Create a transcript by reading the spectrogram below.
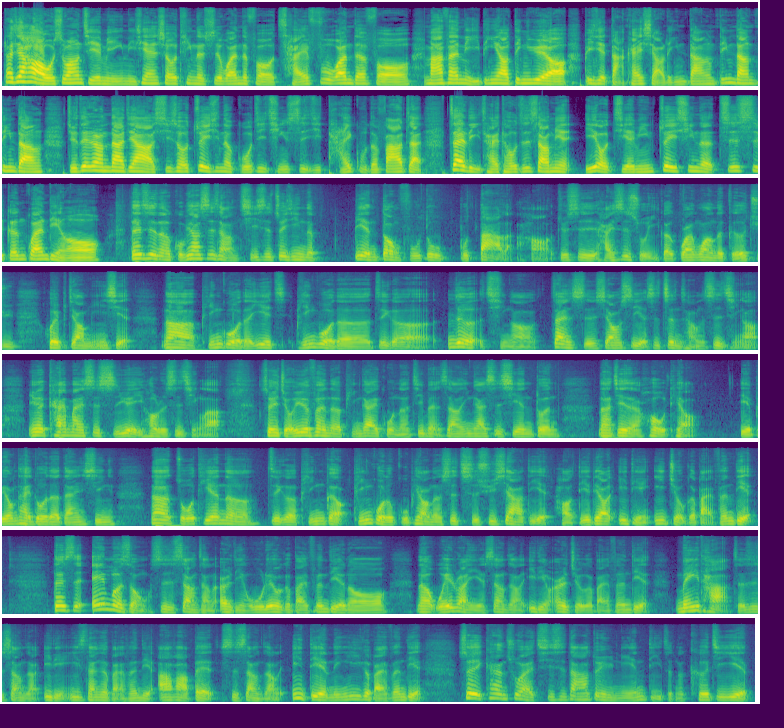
大家好，我是汪杰明。你现在收听的是 Wonderful 财富 Wonderful，麻烦你一定要订阅哦，并且打开小铃铛，叮当叮当，绝对让大家啊吸收最新的国际情势以及台股的发展，在理财投资上面也有杰明最新的知识跟观点哦。但是呢，股票市场其实最近的变动幅度不大了，好，就是还是属于一个观望的格局，会比较明显。那苹果的业绩，苹果的这个热情啊，暂时消失也是正常的事情啊，因为开卖是十月以后的事情了，所以九月份的瓶盖股呢，基本上应该是先蹲，那接着后跳，也不用太多的担心。那昨天呢，这个苹果苹果的股票呢是持续下跌，好，跌掉一点一九个百分点。但是 Amazon 是上涨了二点五六个百分点哦，那微软也上涨一点二九个百分点，Meta 则是上涨一点一三个百分点，Alphabet 是上涨了一点零一个百分点，所以看出来其实大家对于年底整个科技业。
